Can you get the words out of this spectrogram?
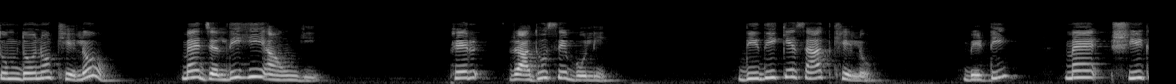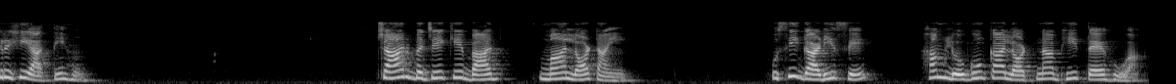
तुम दोनों खेलो मैं जल्दी ही आऊँगी। फिर राधु से बोली, दीदी के साथ खेलो। बेटी, मैं शीघ्र ही आती हूँ। चार बजे के बाद माँ लौट आई। उसी गाड़ी से हम लोगों का लौटना भी तय हुआ।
